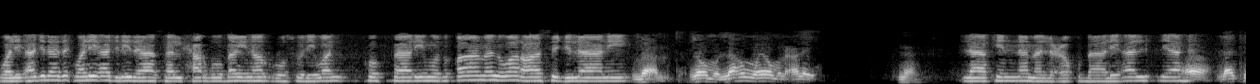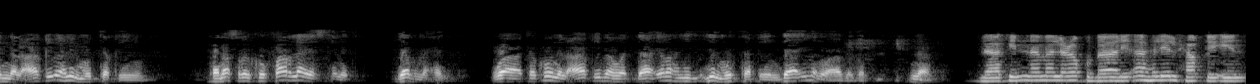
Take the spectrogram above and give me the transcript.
ولأجل, ولأجل ذاك الحرب بين الرسل والكفار مذ قام الورى سجلان. نعم. يوم لهم ويوم عليهم. نعم. لكنما العقبى لأهل, آه لكن العاقبة للمتقين. فنصر الكفار لا يستمر. يضمحل. وتكون العاقبة والدائرة للمتقين دائما وأبدا. نعم. لكنما العقبى لأهل الحق إن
